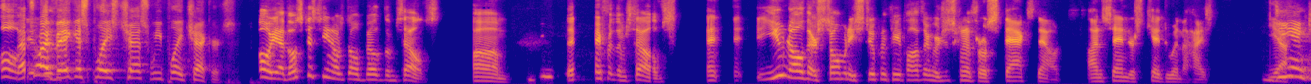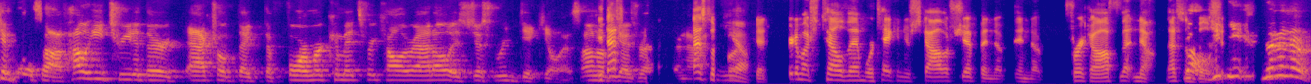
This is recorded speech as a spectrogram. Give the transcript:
oh, That's it why was- Vegas plays chess. We play checkers. Oh yeah, those casinos don't build themselves. Um, they pay for themselves, and you know there's so many stupid people out there who are just going to throw stacks down on Sanders' kid to win the Heisman. Yeah. Dean can piss off. How he treated their actual like the former commits for Colorado is just ridiculous. I don't know if you guys read. they're not. That's the but- bullshit. Pretty much tell them we're taking your scholarship and to, and to frick off. That no, that's the No, bullshit. he- he- no, no, no.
